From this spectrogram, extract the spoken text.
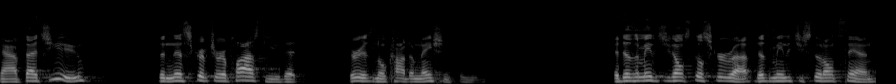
Now, if that's you, then this scripture applies to you that there is no condemnation for you. It doesn't mean that you don't still screw up, doesn't mean that you still don't sin,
